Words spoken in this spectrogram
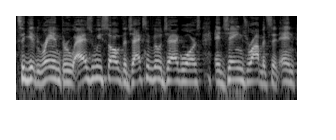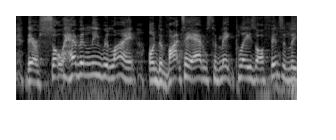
to get ran through, as we saw with the Jacksonville Jaguars and James Robinson. And they are so heavily reliant on Davante Adams to make plays offensively.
